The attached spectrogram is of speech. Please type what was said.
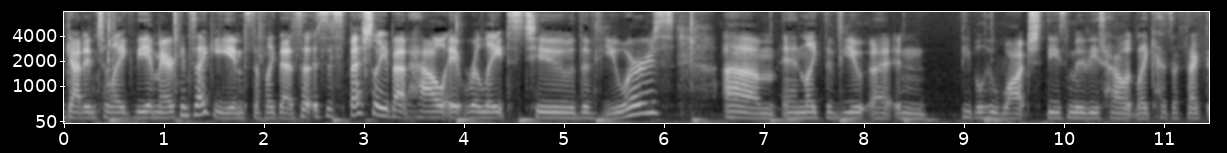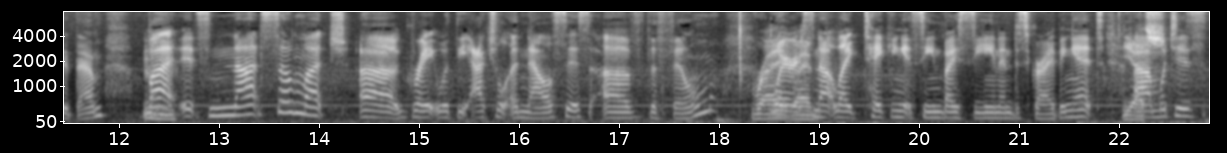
got into like the American psyche and stuff like that. So it's especially about how it relates to the viewers um, and like the view uh, and people who watch these movies how it like has affected them but mm-hmm. it's not so much uh, great with the actual analysis of the film right where right. it's not like taking it scene by scene and describing it yes. Um, which is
